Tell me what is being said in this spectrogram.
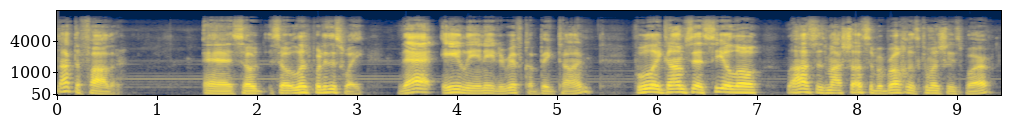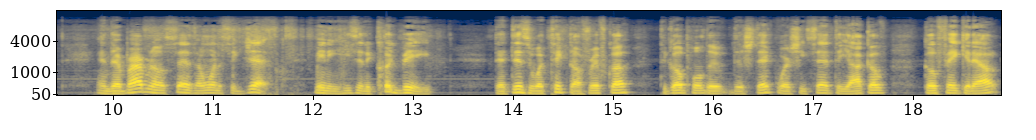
not the father. And so, so let's put it this way: that alienated Rivka big time. Vule Gam says, "Siolo lasas mashasa bebrachas kamashis bar," and the Barbanel says, "I want to suggest," meaning he said it could be that this is what ticked off Rivka to go pull the the where she said to Yaakov, "Go fake it out,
